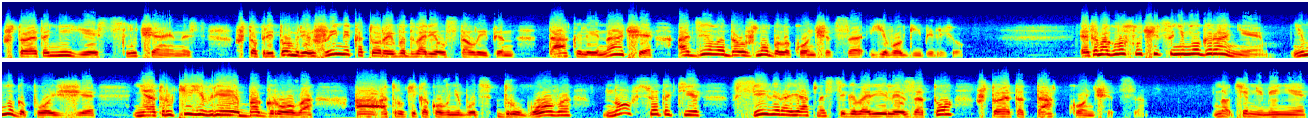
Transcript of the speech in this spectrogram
что это не есть случайность, что при том режиме, который водворил Столыпин, так или иначе, а дело должно было кончиться его гибелью. Это могло случиться немного ранее, немного позже, не от руки еврея Багрова, а от руки какого-нибудь другого, но все-таки все вероятности говорили за то, что это так кончится. Но, тем не менее,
